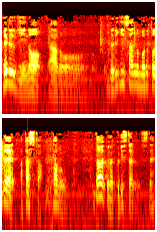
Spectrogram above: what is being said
ベルギーの、あの、ベルギー産のモルトで、あ、確か、多分、ダークなクリスタルですね。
